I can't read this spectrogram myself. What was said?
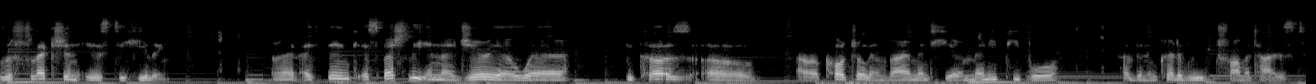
reflection is to healing right i think especially in nigeria where because of our cultural environment here many people have been incredibly traumatized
